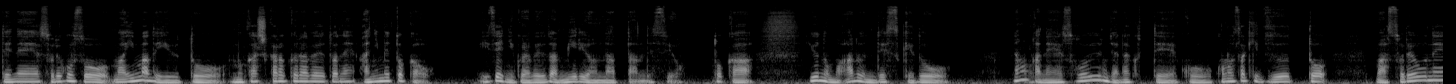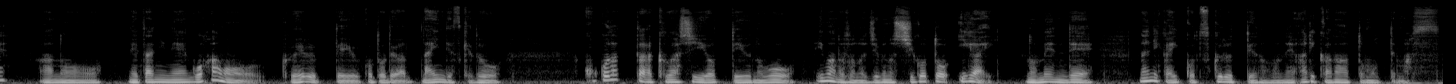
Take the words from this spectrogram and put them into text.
でねそれこそ、まあ、今で言うと昔から比べるとねアニメとかを以前に比べると見るようになったんですよ。とかいうのもあるんですけどなんかねそういうんじゃなくてこうこの先ずっとまあそれをねあのネタにねご飯を食えるっていうことではないんですけどここだったら詳しいよっていうのを今のその自分の仕事以外の面で何か一個作るっていうのもねありかなと思ってます、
